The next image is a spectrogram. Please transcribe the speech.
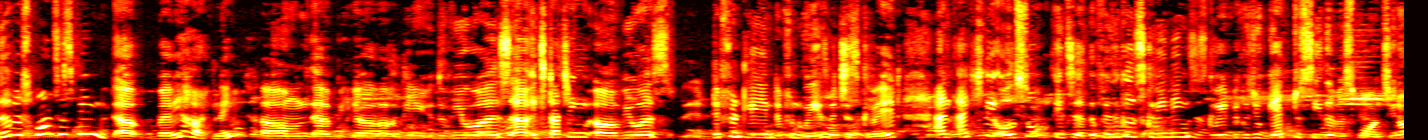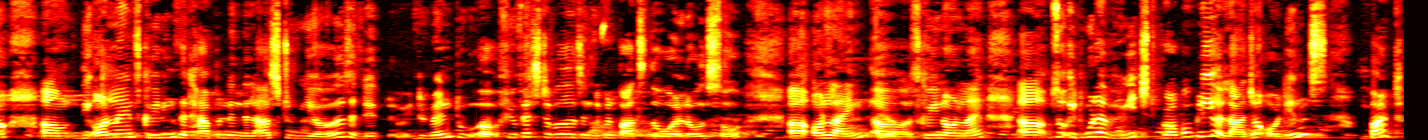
the response has been uh, very heartening. Um, uh, uh, the the viewers, uh, it's touching uh, viewers differently in different ways, which is great. And actually, also, it's uh, the physical screenings is great because you get to see the response. You know, um, the online screenings that happened in the last two years, it, it went to a few festivals in different parts of the world also uh, online, uh, Yeah. screen online. Uh, so it would have reached probably a larger audience, but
